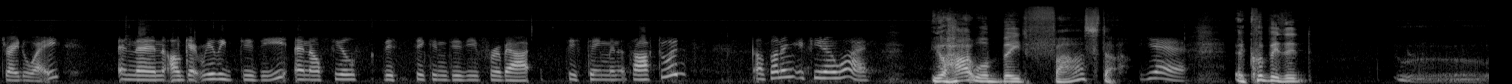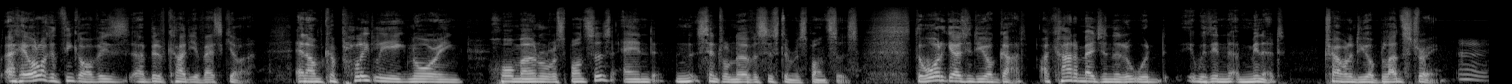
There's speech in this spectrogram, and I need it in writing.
straight away, and then I'll get really dizzy, and I'll feel this sick and dizzy for about 15 minutes afterwards. I was wondering if you know why. Your heart will beat faster. Yeah. It could be that. Okay, all I can think of is a bit of cardiovascular, and I'm completely ignoring hormonal responses and n- central nervous system responses. The water goes into your gut. I can't imagine that it would, within a minute, travel into your bloodstream. Mm.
